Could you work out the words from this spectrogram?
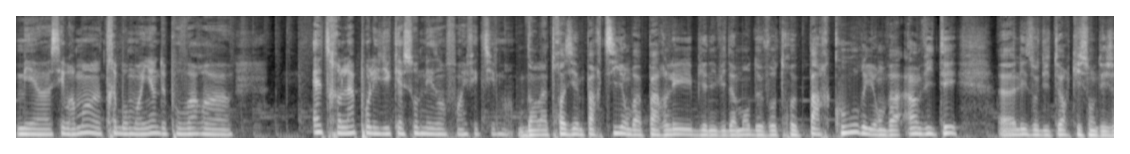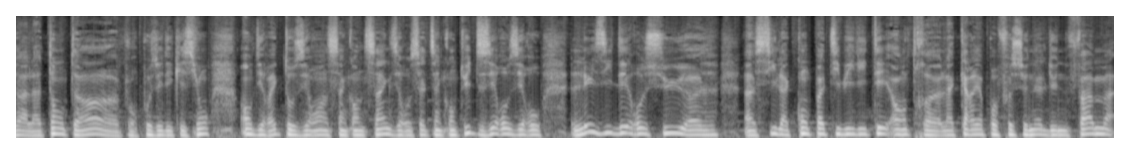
mais euh, c'est vraiment un très bon moyen de pouvoir euh, être là pour l'éducation de mes enfants, effectivement. Dans la troisième partie, on va parler bien évidemment de votre parcours et on va inviter euh, les auditeurs qui sont déjà à l'attente hein, pour poser des questions en direct au 01 55 07 58 00. Les idées reçues, euh, ainsi la compatibilité entre la carrière professionnelle d'une femme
